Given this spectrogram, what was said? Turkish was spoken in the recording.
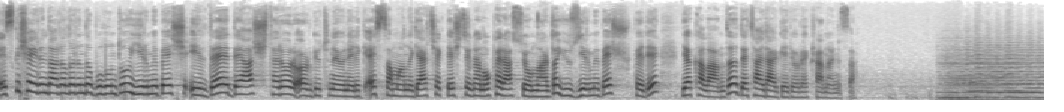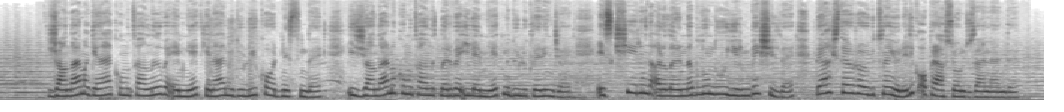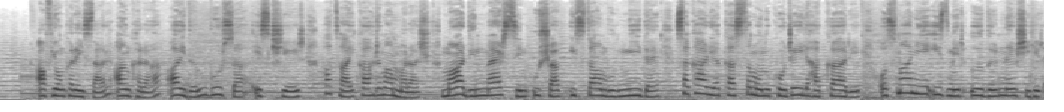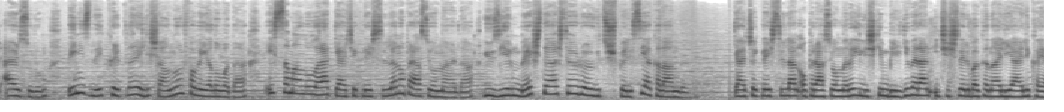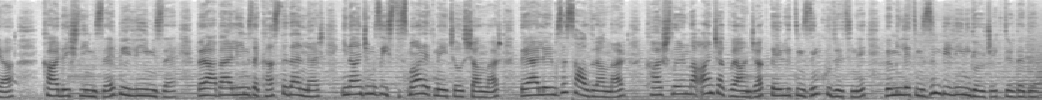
Eskişehir'in de aralarında bulunduğu 25 ilde DAEŞ terör örgütüne yönelik eş zamanlı gerçekleştirilen operasyonlarda 125 şüpheli yakalandı. Detaylar geliyor ekranlarınıza. Jandarma Genel Komutanlığı ve Emniyet Genel Müdürlüğü koordinesinde İl Jandarma Komutanlıkları ve İl Emniyet Müdürlüklerince Eskişehir'in de aralarında bulunduğu 25 ilde DAEŞ terör örgütüne yönelik operasyon düzenlendi. Afyonkarahisar, Ankara, Aydın, Bursa, Eskişehir, Hatay, Kahramanmaraş, Mardin, Mersin, Uşak, İstanbul, Niğde, Sakarya, Kastamonu, Kocaeli, Hakkari, Osmaniye, İzmir, Iğdır, Nevşehir, Erzurum, Denizli, Kırklareli, Şanlıurfa ve Yalova'da eş zamanlı olarak gerçekleştirilen operasyonlarda 125 DAEŞ terör örgütü şüphelisi yakalandı. Gerçekleştirilen operasyonlara ilişkin bilgi veren İçişleri Bakanı Ali Yerlikaya, kardeşliğimize, birliğimize, beraberliğimize kastedenler, inancımızı istismar etmeye çalışanlar, değerlerimize saldıranlar, karşılarında ancak ve ancak devletimizin kudretini ve milletimizin birliğini görecektir dedi.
